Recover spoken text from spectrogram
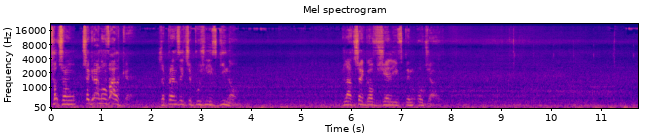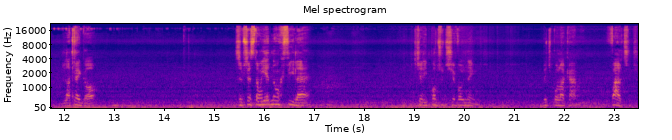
toczą przegraną walkę, że prędzej czy później zginą, dlaczego wzięli w tym udział? Dlatego, że przez tą jedną chwilę chcieli poczuć się wolnymi, być Polakami, walczyć.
